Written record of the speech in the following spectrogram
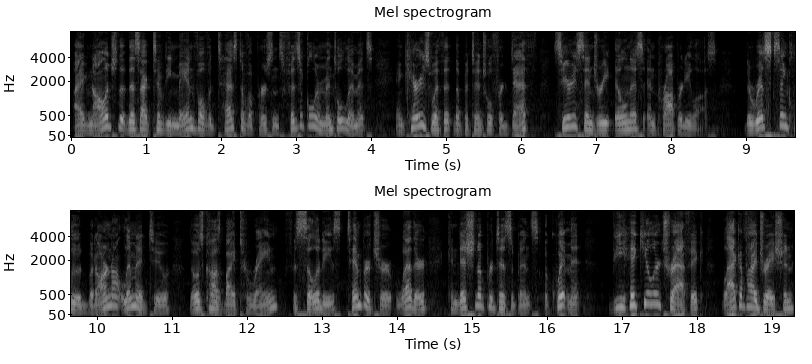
I acknowledge that this activity may involve a test of a person's physical or mental limits and carries with it the potential for death, serious injury, illness, and property loss. The risks include, but are not limited to, those caused by terrain, facilities, temperature, weather, condition of participants, equipment, vehicular traffic, lack of hydration,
